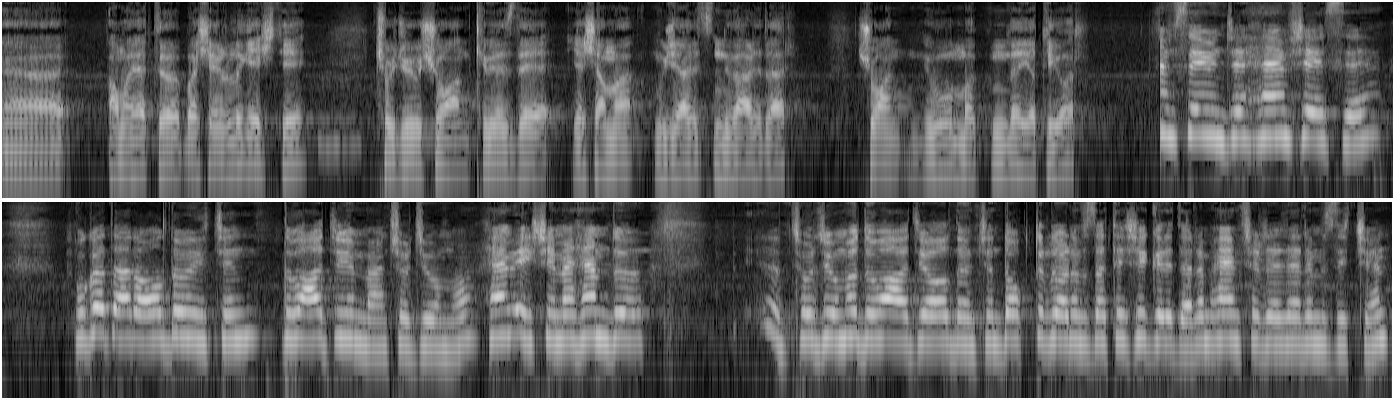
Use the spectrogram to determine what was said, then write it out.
e, ameliyatı başarılı geçti. Çocuğu şu an Kivez'de yaşama mücadelesini verdiler. Şu an yoğun bakımda yatıyor. Hem sevinci hem şeysi. Bu kadar olduğu için duacıyım ben çocuğumu. Hem eşime hem de çocuğuma duacı olduğum için doktorlarımıza teşekkür ederim. Hemşirelerimiz için.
